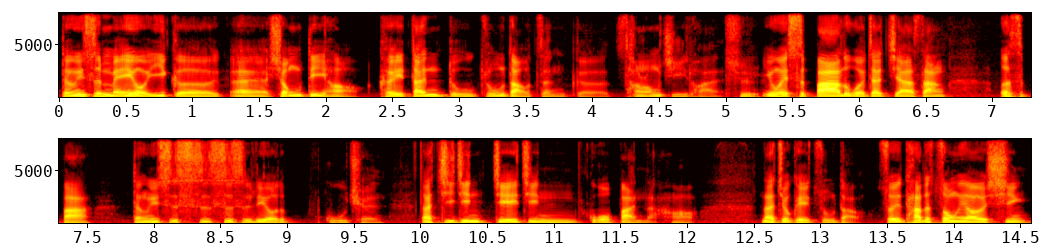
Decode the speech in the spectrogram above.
等于是没有一个呃兄弟哈、可以单独主导整个长隆集团，是。因为十八如果再加上二十八，等于是四四十六的股权，那基金接近过半了哈、那就可以主导。所以它的重要性，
